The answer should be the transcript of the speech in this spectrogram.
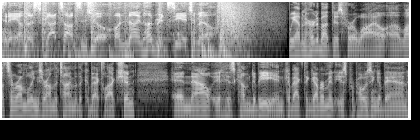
Today on The Scott Thompson Show on 900 CHML. We haven't heard about this for a while. Uh, lots of rumblings around the time of the Quebec election, and now it has come to be. In Quebec, the government is proposing a ban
